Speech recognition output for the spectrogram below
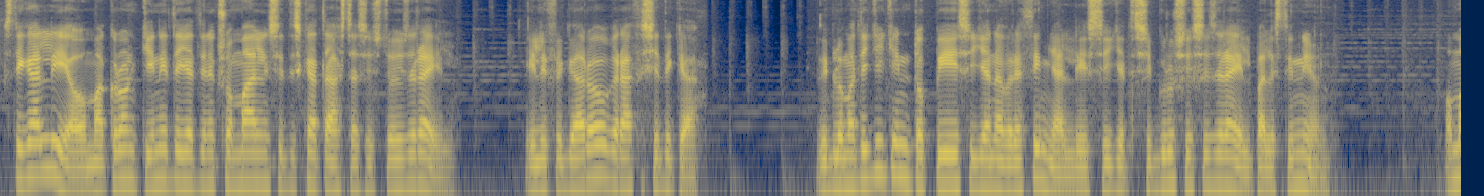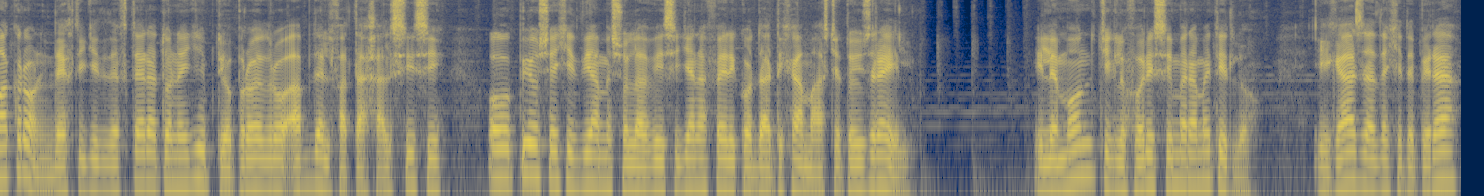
Στη Γαλλία, ο Μακρόν κινείται για την εξομάλυνση της κατάστασης στο Ισραήλ. Η Λιφιγκαρό γράφει σχετικά. Διπλωματική κινητοποίηση για να βρεθεί μια λύση για τις συγκρούσεις Ισραήλ-Παλαιστινίων. Ο Μακρόν δέχτηκε τη Δευτέρα τον Αιγύπτιο πρόεδρο Αμπτέλ Φατάχ Αλσίση, ο οποίος έχει διαμεσολαβήσει για να φέρει κοντά τη Χαμάς και το Ισραήλ. Η Λεμόντ κυκλοφορεί σήμερα με τίτλο Η Γάζα δέχεται πειρά,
